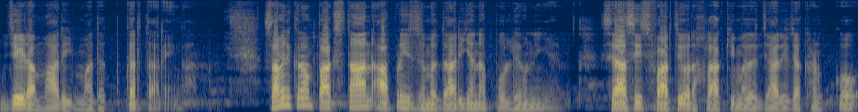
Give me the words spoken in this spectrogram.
جیڑا ماری مدد کرتا رہے گا۔ سامن کرام، پاکستان اپنی ذمہ داریاں نہ بھولے نہیں ہے سیاسی، سفارتی اور اخلاق کی مدد جاری رکھنے کو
